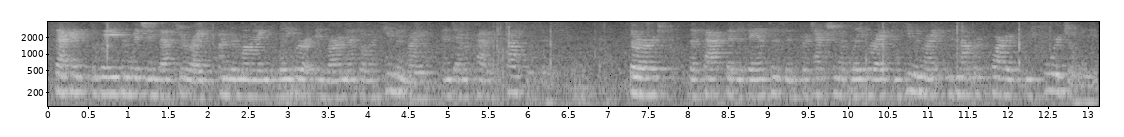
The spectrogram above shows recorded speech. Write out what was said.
Second, the ways in which investor rights undermine labor, environmental, and human rights and democratic processes. Third, the fact that advances in protection of labor rights and human rights is not required before joining,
